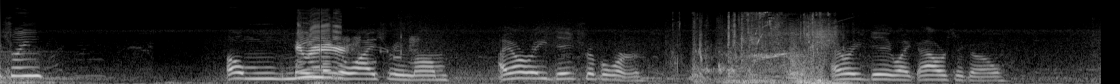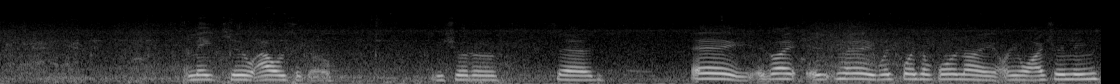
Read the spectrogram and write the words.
Live stream? Oh, me Hey, make a live stream, um. I already did triple I already did like hours ago. I made two hours ago. You should have said, "Hey, is I is, hey, what's going on Fortnite? Are you live streaming?"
